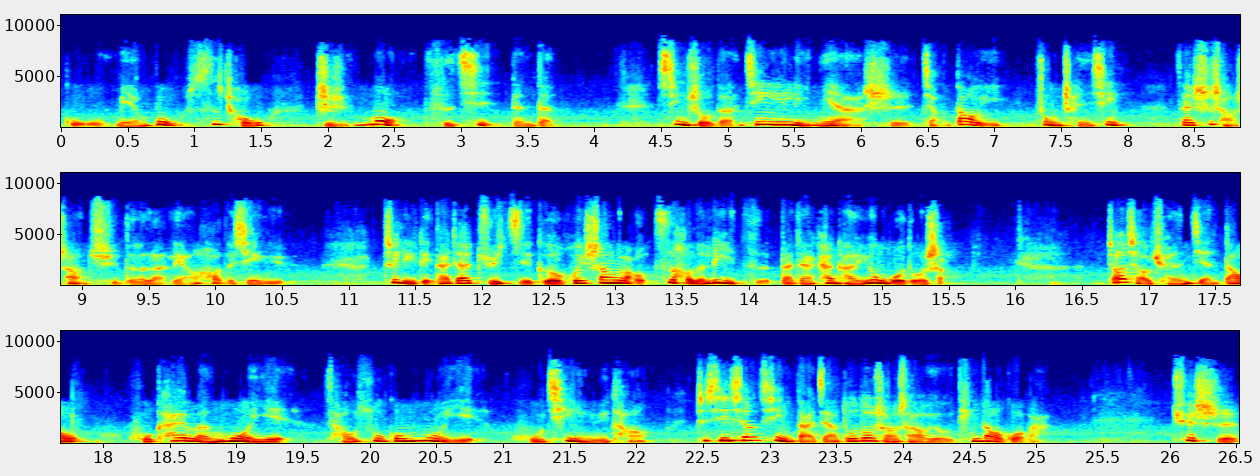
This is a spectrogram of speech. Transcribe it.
谷、棉布、丝绸、纸墨、瓷器等等。信守的经营理念啊是讲道义、重诚信，在市场上取得了良好的信誉。这里给大家举几个徽商老字号的例子，大家看看用过多少。张小泉剪刀、胡开文墨业、曹素公墨业、胡庆余堂。这些相信大家多多少少有听到过吧？确实，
